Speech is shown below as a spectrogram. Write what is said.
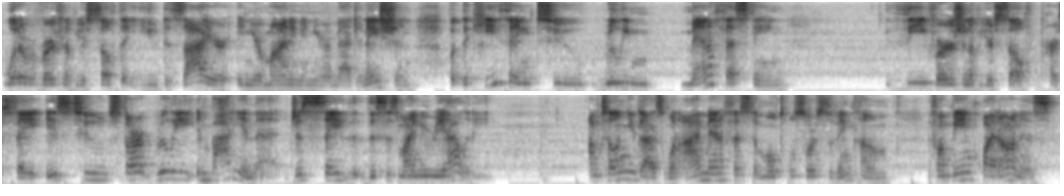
whatever version of yourself that you desire in your mind and in your imagination. But the key thing to really manifesting the version of yourself per se is to start really embodying that. Just say that this is my new reality. I'm telling you guys, when I manifested multiple sources of income, if I'm being quite honest,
